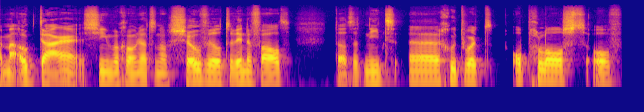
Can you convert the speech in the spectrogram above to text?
Maar ook daar zien we gewoon dat er nog zoveel te winnen valt. Dat het niet goed wordt opgelost. Of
